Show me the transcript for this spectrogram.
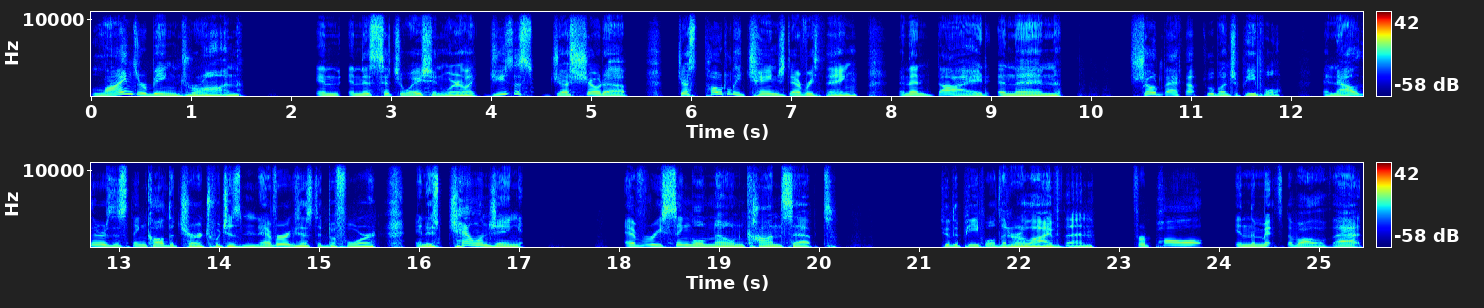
lines are being drawn in in this situation where like Jesus just showed up, just totally changed everything and then died and then showed back up to a bunch of people. And now there's this thing called the church which has never existed before and is challenging every single known concept to the people that are alive then. For Paul in the midst of all of that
